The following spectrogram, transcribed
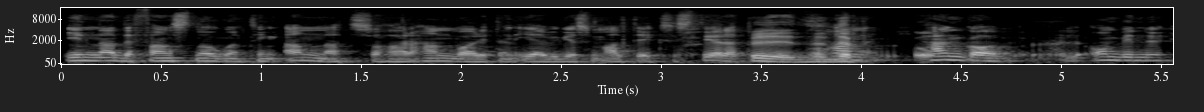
Innan det fanns någonting annat så har han varit den evige som alltid existerat. Precis, Och det- han, och- han gav, om vi nu,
